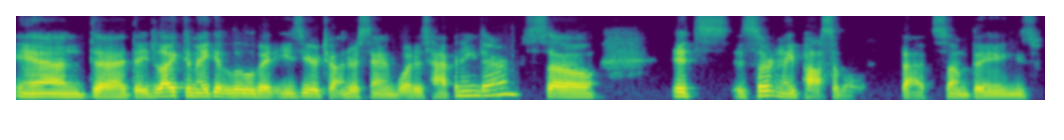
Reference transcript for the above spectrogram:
and uh, they'd like to make it a little bit easier to understand what is happening there. So it's it's certainly possible that some things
